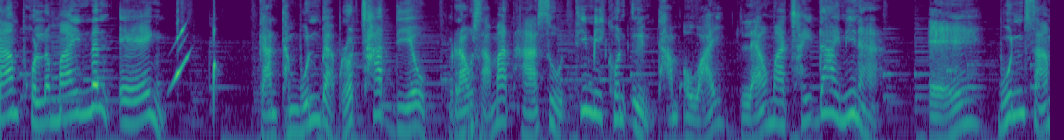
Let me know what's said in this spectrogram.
น้ำผลไม้นั่นเอง การทำวุ้นแบบรสชาติเดียว เราสามารถหาสูตรที่มีคนอื่นทำเอาไว้ แล้วมาใช้ได้นี่นาเอ๋วุ้นสาม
